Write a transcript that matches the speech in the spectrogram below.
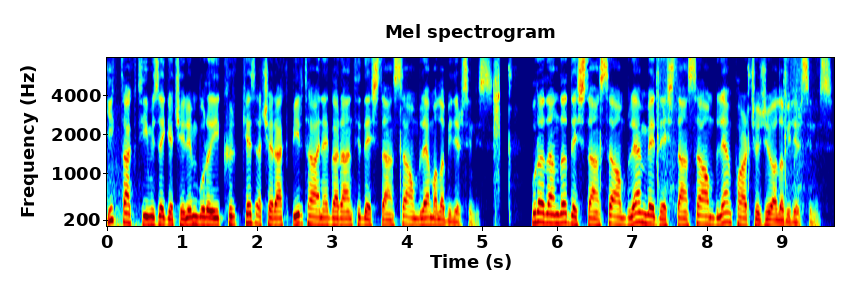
İlk taktiğimize geçelim burayı 40 kez açarak bir tane garanti destansı amblem alabilirsiniz. Buradan da destansı amblem ve destansı amblem parçacığı alabilirsiniz.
